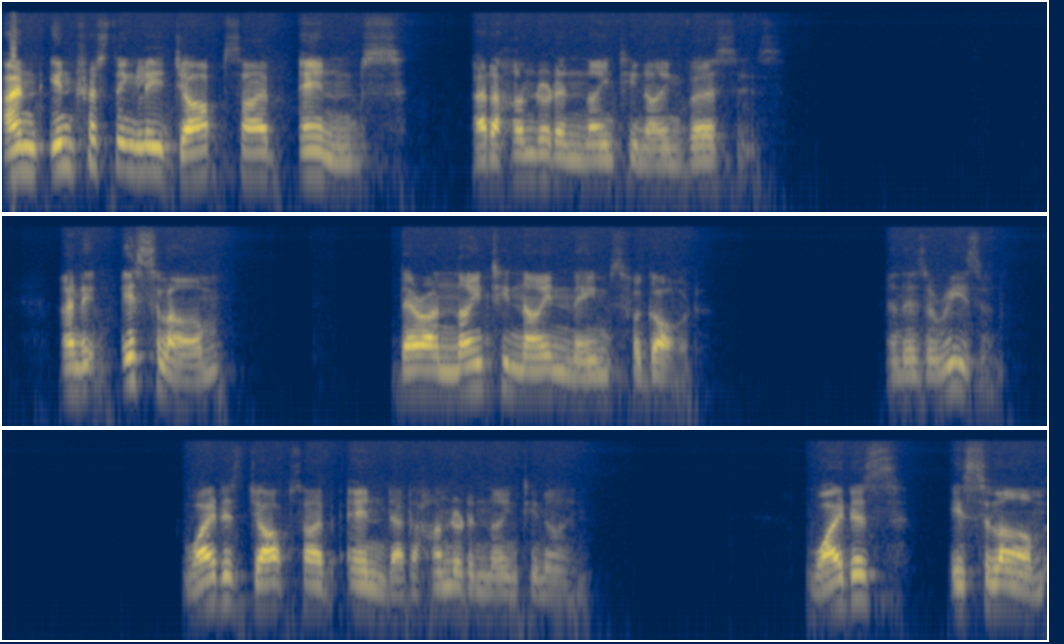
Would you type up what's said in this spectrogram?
And interestingly, Jap Sahib ends at 199 verses. And in Islam, there are 99 names for God. And there's a reason. Why does Sahib end at 199? Why does Islam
